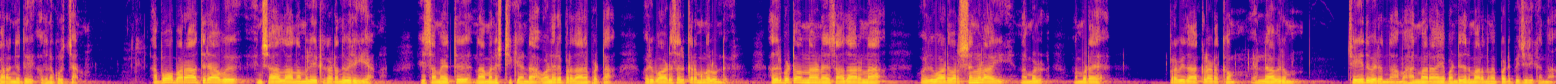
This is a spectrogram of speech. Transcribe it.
പറഞ്ഞത് അതിനെക്കുറിച്ചാണ്. അപ്പോൾ ബറാത്ത് രാവ് ഇൻഷാ അല്ലാ നമ്മിലേക്ക് കടന്നു വരികയാണ്. ഈ സമയത്ത് നാം അനുഷ്ഠിക്കേണ്ട വളരെ പ്രധാനപ്പെട്ട ഒരുപാട് സൽക്രമങ്ങളുണ്ട് അതിൽപ്പെട്ട ഒന്നാണ് സാധാരണ ഒരുപാട് വർഷങ്ങളായി നമ്മൾ നമ്മുടെ പ്രപിതാക്കളടക്കം എല്ലാവരും ചെയ്തു വരുന്ന മഹാന്മാരായ പണ്ഡിതന്മാർ നമ്മെ പഠിപ്പിച്ചിരിക്കുന്ന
